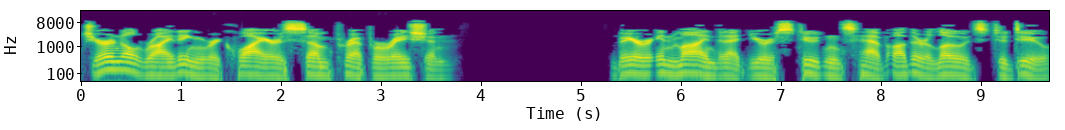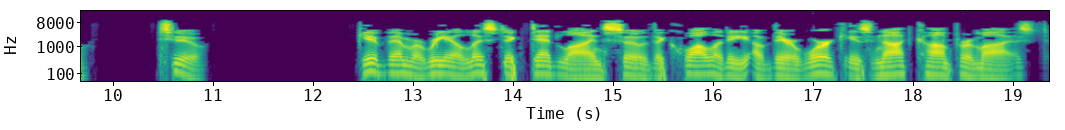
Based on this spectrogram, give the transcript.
Journal writing requires some preparation. Bear in mind that your students have other loads to do, too. Give them a realistic deadline so the quality of their work is not compromised.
